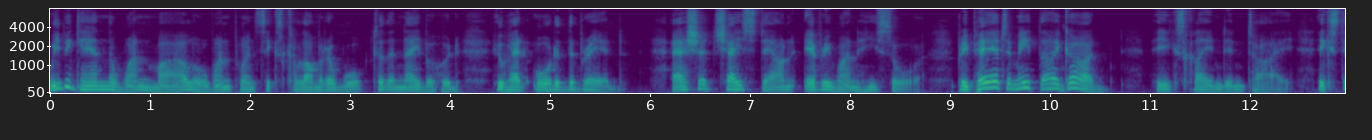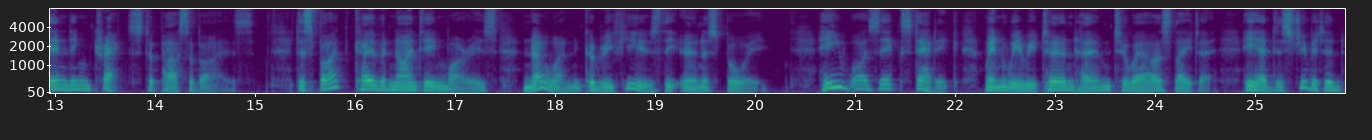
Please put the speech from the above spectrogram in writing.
We began the one mile or 1.6 kilometre walk to the neighbourhood who had ordered the bread. Asher chased down everyone he saw. Prepare to meet thy God, he exclaimed in Thai, extending tracts to passerbys. Despite COVID 19 worries, no one could refuse the earnest boy. He was ecstatic when we returned home two hours later. He had distributed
